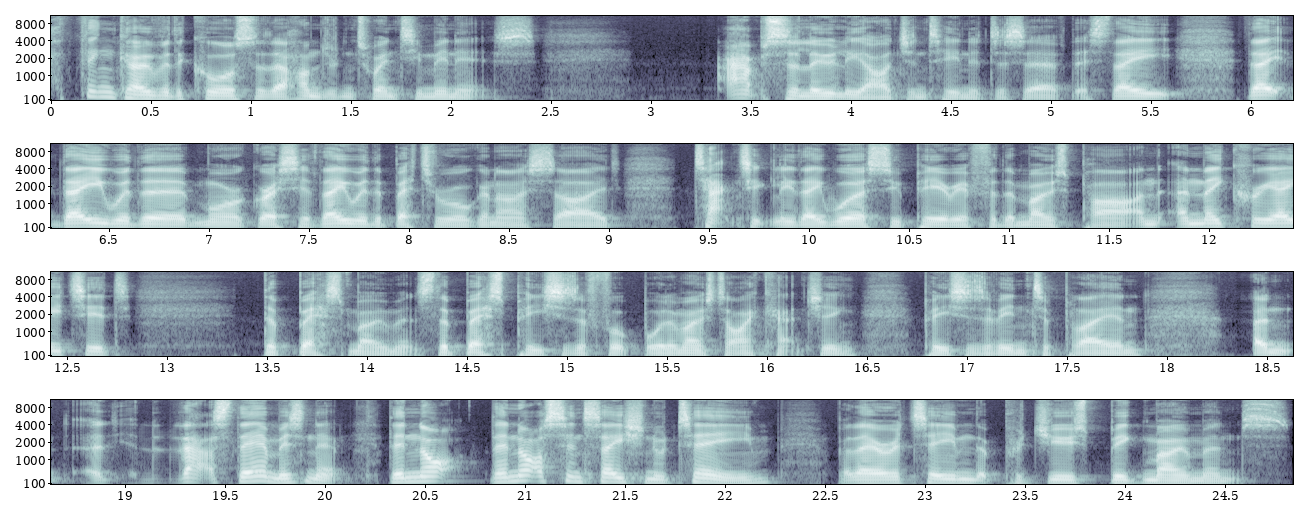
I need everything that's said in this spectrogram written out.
I think over the course of the 120 minutes, absolutely Argentina deserved this. They they they were the more aggressive. They were the better organised side. Tactically, they were superior for the most part, and and they created the best moments, the best pieces of football, the most eye-catching pieces of interplay, and and uh, that's them, isn't it? They're not they're not a sensational team, but they're a team that produce big moments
